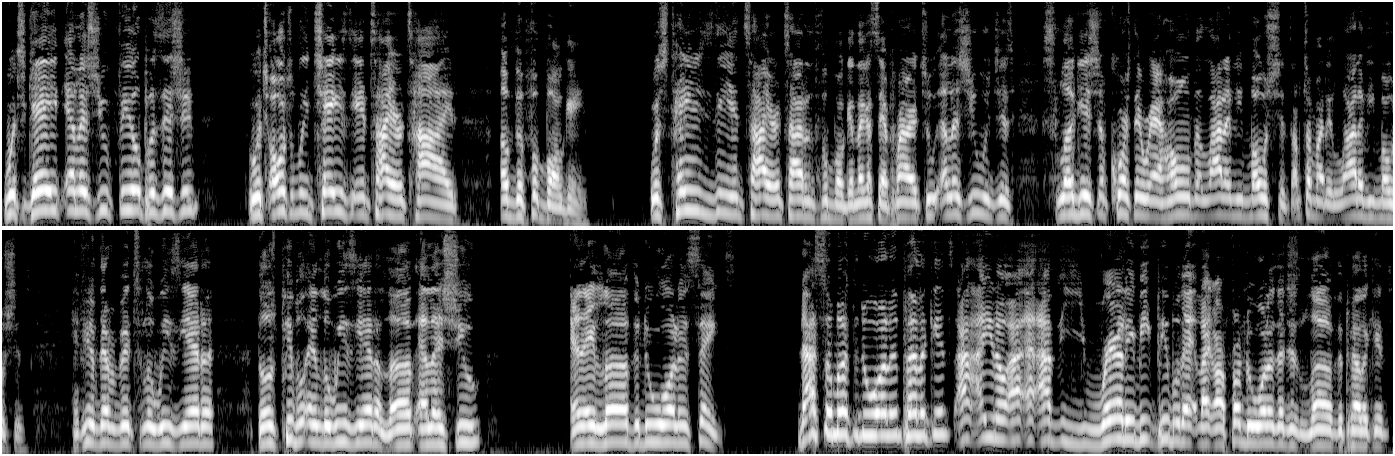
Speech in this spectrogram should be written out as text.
which gave LSU field position which ultimately changed the entire tide of the football game. Which changed the entire tide of the football game. Like I said, prior to LSU was just sluggish. Of course, they were at home, a lot of emotions. I'm talking about a lot of emotions. If you have never been to Louisiana, those people in Louisiana love LSU and they love the New Orleans Saints. Not so much the New Orleans Pelicans. I, I you know, I, I, rarely meet people that like are from New Orleans that just love the Pelicans.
